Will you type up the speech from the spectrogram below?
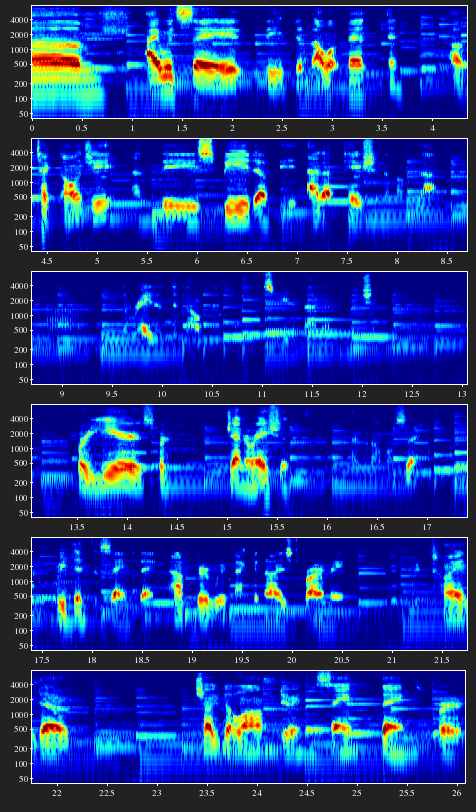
Um, I would say the development and of technology and the speed of the adaptation of that, uh, the rate of development and the speed of adaptation. For years, for generations, I would almost say we did the same thing. After we mechanized farming, we kind of chugged along doing the same thing for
